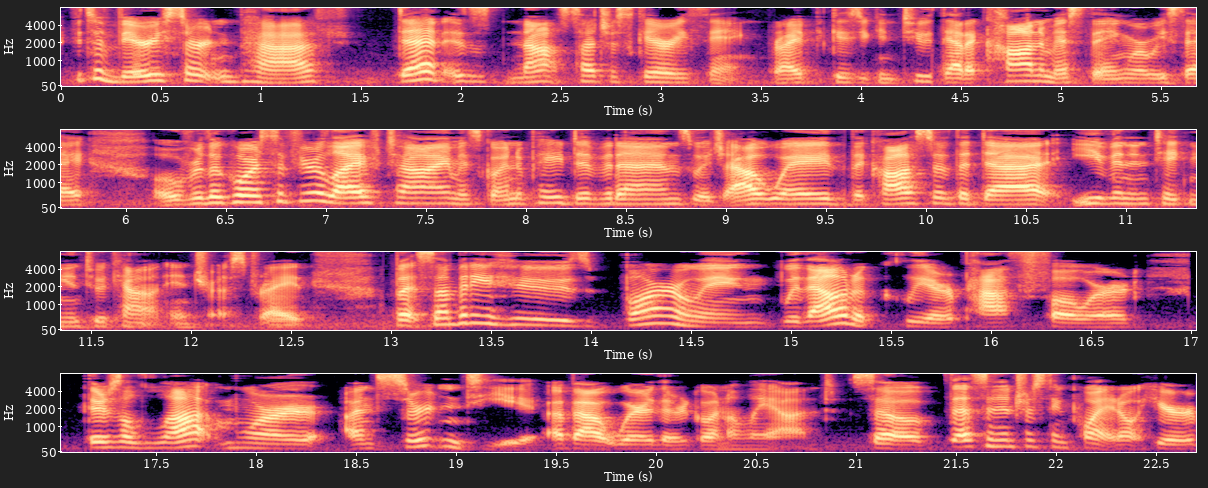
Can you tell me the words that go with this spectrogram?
if it's a very certain path, debt is not such a scary thing, right? Because you can do that economist thing where we say over the course of your lifetime, it's going to pay dividends, which outweigh the cost of the debt, even in taking into account interest, right? But somebody who's borrowing without a clear path forward, there's a lot more uncertainty about where they're going to land. So that's an interesting point I don't hear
